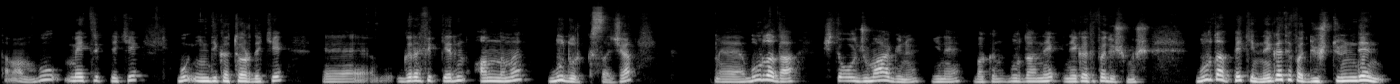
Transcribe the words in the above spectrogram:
Tamam mı? Bu metrikteki bu indikatördeki e, grafiklerin anlamı budur kısaca. E, burada da işte o cuma günü yine bakın burada ne, negatife düşmüş. Burada peki negatife düştüğünden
